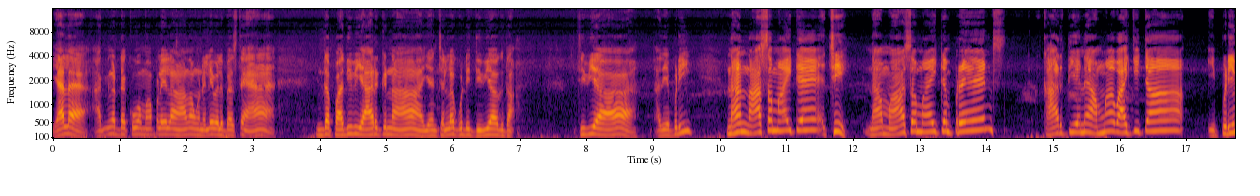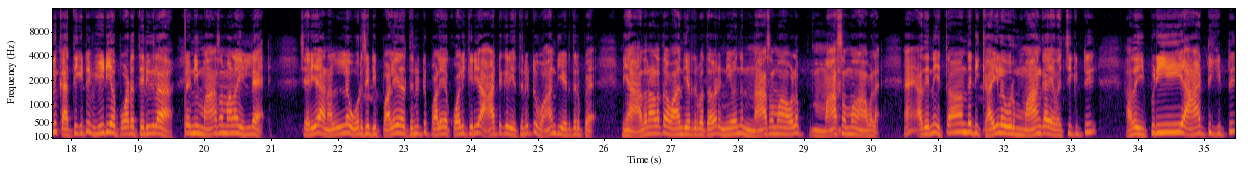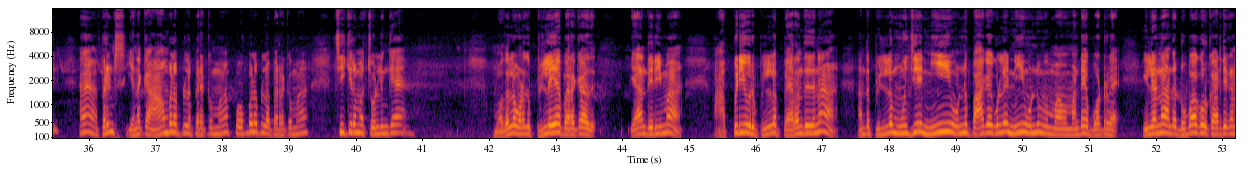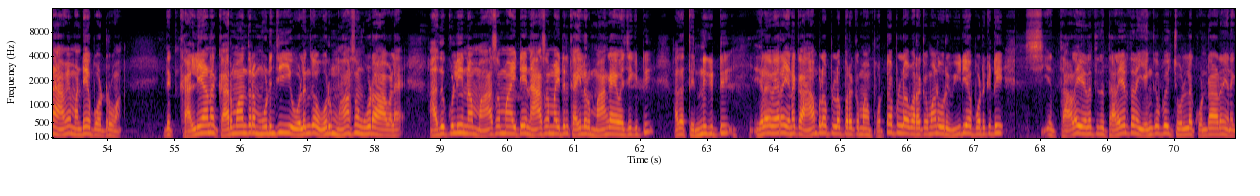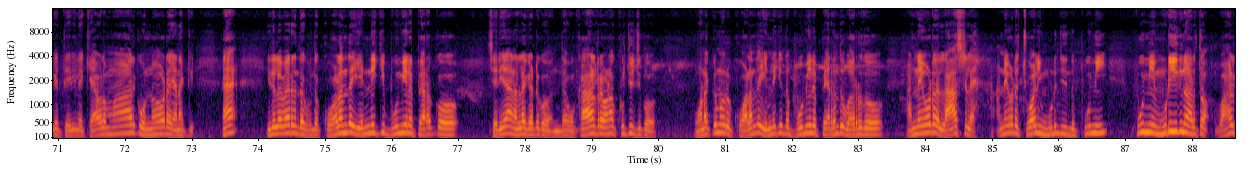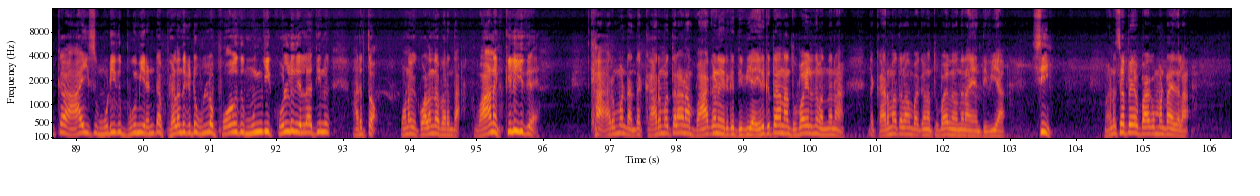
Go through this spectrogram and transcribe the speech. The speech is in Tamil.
ஏல அங்கட்ட கூவ மாப்பிள்ளையெல்லாம் நான் தான் உங்கள் நெல்லைவேலி பேசுகிறேன் இந்த பதிவு யாருக்குன்னா என் செல்லக்குட்டி திவ்யாவுக்கு தான் திவ்யா அது எப்படி? நான் நாசமாயிட்டேன். சி நான் மாசமாயிட்டேன் ஃப்ரெண்ட்ஸ் கார்த்தியனை அம்மா வாக்கிட்டான் இப்படின்னு கத்திக்கிட்டு வீடியோ போட தெரியுதுலா. இல்லை நீ மாசமாலாம் இல்லை. சரியா? நல்ல ஒரு செட்டி பழைய தின்னுட்டு பழைய கோழிக்கறியை ஆட்டுக்கறியை தின்னுட்டு வாந்தி எடுத்திருப்ப. நீ அதனால தான் வாந்தி எடுத்துருப்ப தவிர நீ வந்து நாசமாக ஆகலை மாசமும் ஆகலை அது என்ன இத்தாந்தடி கையில் ஒரு மாங்காயை வச்சுக்கிட்டு அதை இப்படி ஆட்டிக்கிட்டு ஃப்ரெண்ட்ஸ் எனக்கு ஆம்பளை பிள்ளை பிறக்குமா? பொம்பளை பிள்ளை பிறக்குமா? சீக்கிரமாக சொல்லுங்கள் முதல்ல உனக்கு பிள்ளையே பிறக்காது. ஏன் தெரியுமா? அப்படி ஒரு பிள்ளை பிறந்ததுன்னா அந்த பிள்ளை மூஞ்சியே நீ ஒன்று பார்க்கக்குள்ளே நீ ஒன்று ம மண்டையை போட்டுருவேன் இல்லைன்னா அந்த டுபாக்கூர் கார்த்திகனை அவன் மண்டையை போட்டுருவான். இந்த கல்யாணம் கர்மாந்திரம் முடிஞ்சு ஒழுங்காக ஒரு மாதம் கூட ஆகலை அதுக்குள்ளேயும் நான் மாசமாயிட்டே நாசமாயிட்டேன்னு கையில் ஒரு மாங்காயை வச்சுக்கிட்டு அதை தின்னுக்கிட்டு இதில் வேற எனக்கு ஆம்பளை பிள்ளை பிறக்கமா பொட்டை பிள்ளை பிறக்குமான்னு ஒரு வீடியோ போட்டுக்கிட்டு என் தலையெழுத்து இந்த தலையெழுத்தை நான் எங்கே போய் சொல்ல கொண்டாடன்னு எனக்கு தெரியல. கேவலமாக இருக்குது உன்னோட எனக்கு. ஆ? இதில் வேறு இந்த இந்த குழந்தை என்றைக்கு பூமியில் பிறக்கோ சரியா நல்லா கேட்டுக்கோ. இந்த உன் கால்ற குறிச்சு வச்சுக்கோ. உனக்குன்னு ஒரு குழந்தை என்னைக்கு இந்த பூமியில் பிறந்து வருதோ? அன்னையோட லாஸ்ட்டில் அன்னையோட சோழி முடிஞ்சு இந்த பூமி பூமி முடியுதுன்னு அர்த்தம். வாழ்க்கை ஆயுசு முடியுது பூமி ரெண்டாக பிளந்துக்கிட்டு உள்ளே போகுது முங்கி கொள்ளுது எல்லாத்தையும் அர்த்தம். உனக்கு குழந்த பிறந்தா. வானம் கிழியுது கருமண்டா அந்த கருமத்தெல்லாம் நான் பார்க்கணும் இருக்குது திவ்யா. இதுக்கு தான் நான் துபாயிலேருந்து வந்தேனா. இந்த கருமத்தெல்லாம் பார்க்கணும் துபாயிலேருந்து வந்தேனா என் திவ்யா. சி மனுஷப்பையே பார்க்க மாட்டான் இதெல்லாம்.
